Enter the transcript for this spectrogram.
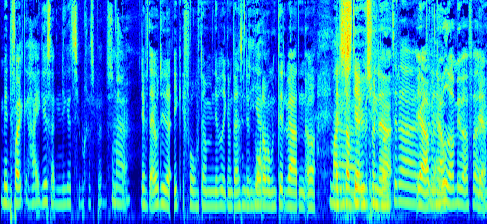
men folk har ikke sådan en negativ respons, synes Nej. jeg. Ja, for der er jo det der ikke fordomme, men jeg ved ikke, om der er sådan lidt Ja. fordomme om modelverden, og Mange Altså, stereotyper. hvis man er- Det der, Ja, det men der er om i hvert fald. ja,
